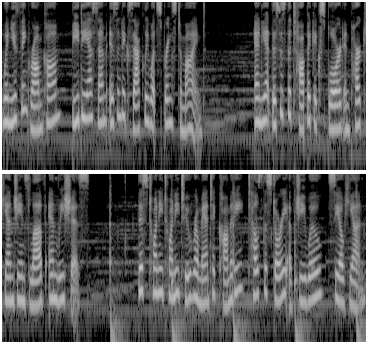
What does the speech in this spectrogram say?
When you think rom-com, BDSM isn't exactly what springs to mind. And yet this is the topic explored in Park Hyun-jin's Love and Leashes. This 2022 romantic comedy tells the story of Ji-woo, Seo Hyun,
